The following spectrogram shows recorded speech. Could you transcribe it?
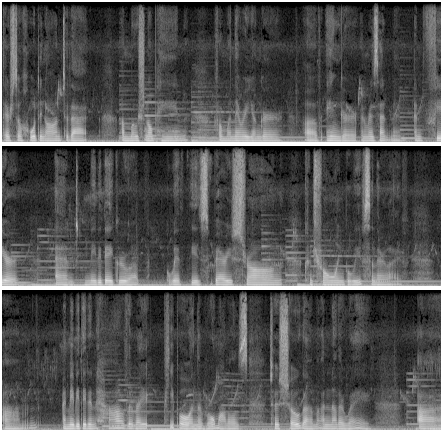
they're still holding on to that emotional pain from when they were younger of anger and resentment and fear. And maybe they grew up with these very strong, controlling beliefs in their life. Um, and maybe they didn't have the right people and the role models to show them another way. Uh,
